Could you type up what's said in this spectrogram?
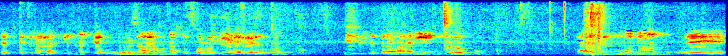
Hecho, la asignación 1 es una topología de red 1 y se trabajaría en grupo. Algunos, eh,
